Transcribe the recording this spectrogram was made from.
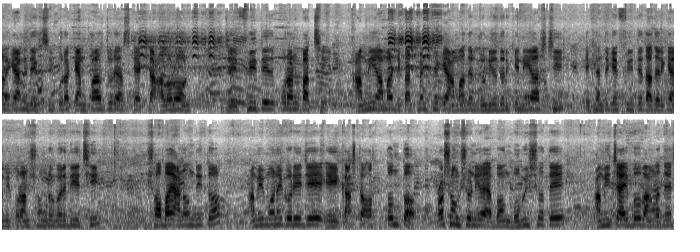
অনেকে আমি দেখছি পুরো ক্যাম্পাস জুড়ে আজকে একটা আলোড়ন যে ফ্রিতে কোরআন পাচ্ছে। আমি আমার ডিপার্টমেন্ট থেকে আমাদের জুনিয়রদেরকে নিয়ে আসছি। এখান থেকে ফ্রিতে তাদেরকে আমি কোরআন সংগ্রহ করে দিয়েছি। সবাই আনন্দিত। আমি মনে করি যে এই কাজটা অত্যন্ত প্রশংসনীয় এবং ভবিষ্যতে আমি চাইব বাংলাদেশ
